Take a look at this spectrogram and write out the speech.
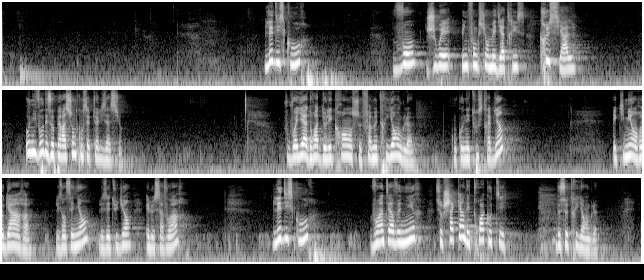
Les discours vont jouer une fonction médiatrice cruciale au niveau des opérations de conceptualisation. Vous voyez à droite de l'écran ce fameux triangle qu'on connaît tous très bien et qui met en regard les enseignants, les étudiants et le savoir. Les discours vont intervenir sur chacun des trois côtés de ce triangle.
